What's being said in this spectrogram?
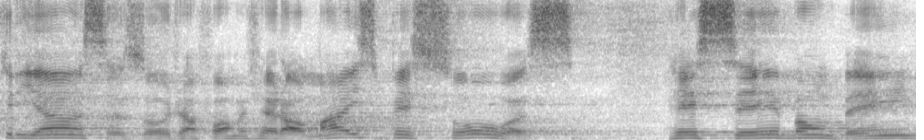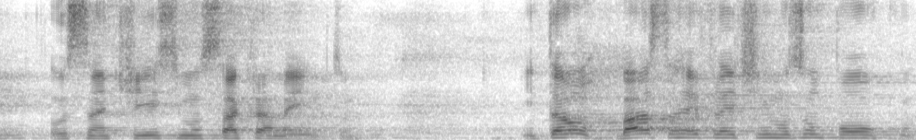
crianças, ou de uma forma geral, mais pessoas recebam bem o Santíssimo Sacramento. Então, basta refletirmos um pouco.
